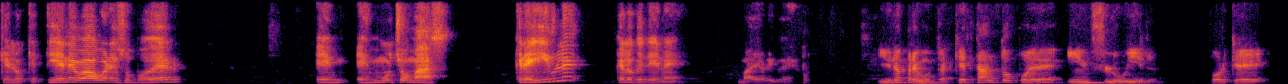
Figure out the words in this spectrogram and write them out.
que lo que tiene Bauer en su poder es, mucho más creíble que lo que tiene Mayor Y una pregunta, ¿qué tanto puede influir? Porque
